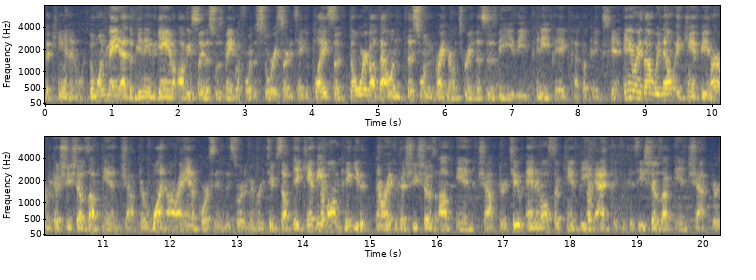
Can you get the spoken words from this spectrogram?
the canon one. The one made at the beginning of the game, obviously this was made before the story started taking place, so don't worry about that one. This one right here on screen, this is the the Penny Pig Peppa Pig skin. Anyway, though, we know it can't be her because she shows up in chapter one, all right, and of course in the of memory too. So it can't be Mom Pig either, all right, because she shows up in chapter two, and it also can't be Dad Pig he shows up in chapter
